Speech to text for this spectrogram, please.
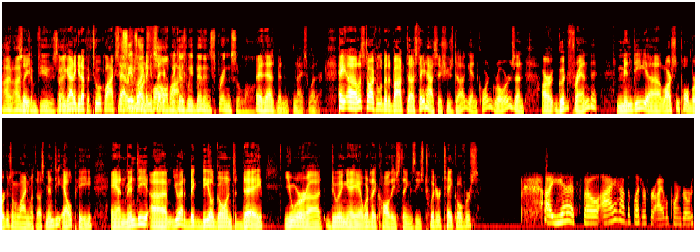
I'm, I'm So confused. Well, you got to get up at two o'clock It Saturday seems morning like and set your fall clock. because we've been in spring so long. It has been nice weather. Hey, uh, let's talk a little bit about uh, state house issues, Doug, and corn growers, and our good friend Mindy uh, Larsen Poldberg is on the line with us. Mindy LP, and Mindy, uh, you had a big deal going today. You were uh, doing a what do they call these things? These Twitter takeovers. Uh, yes, so I have the pleasure for Iowa Corn Growers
